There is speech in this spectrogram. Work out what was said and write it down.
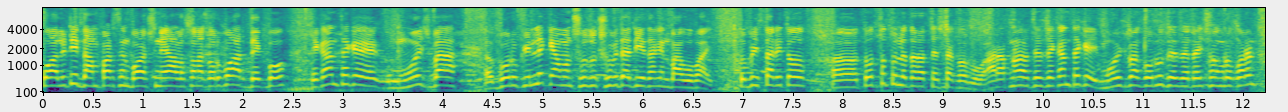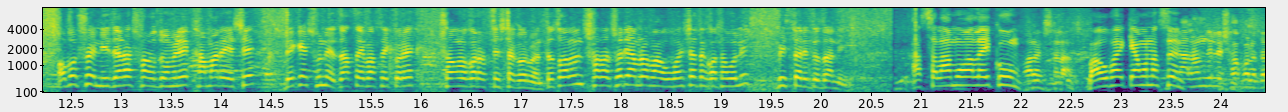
কোয়ালিটি দাম পার্সেন্ট বয়স নিয়ে আলোচনা করব আর দেখব এখান থেকে মহিষ বা গরু কিনলে কেমন সুযোগ সুবিধা দিয়ে থাকেন বাবু ভাই। তো বিস্তারিত তথ্য তুলে ধরার চেষ্টা করব। আর আপনারা যে যেখান থেকেই মহিষ বা গরু যে যেটাই সংগ্রহ করেন, অবশ্যই নিজেরা সরজমিনে খামারে এসে দেখে শুনে যাচাই বাছাই করে সংগ্রহ করার চেষ্টা করবেন। তো চলেন সরাসরি আমরা বাবু ভাইয়ের সাথে কথা বলি, বিস্তারিত জানি। আসসালামু আলাইকুম। বাবু ভাই কেমন আছেন? আলহামদুলিল্লাহ সকলে তো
